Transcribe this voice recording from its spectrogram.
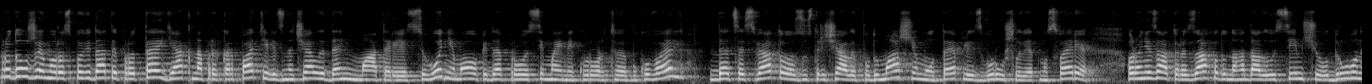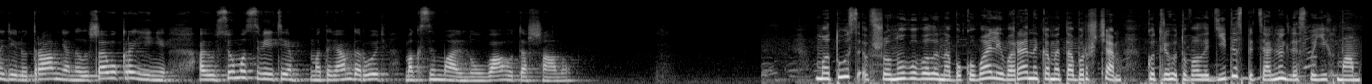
Продовжуємо розповідати про те, як на Прикарпатті відзначали День матері. Сьогодні мова піде про сімейний курорт Буковель, де це свято зустрічали по-домашньому у теплій, зворушливій атмосфері. Організатори заходу нагадали усім, що у другу неділю травня не лише в Україні, а й у всьому світі матерям дарують максимальну увагу та шану. Матусь вшановували на Буковалі варениками та борщем, котрі готували діти спеціально для своїх мам.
